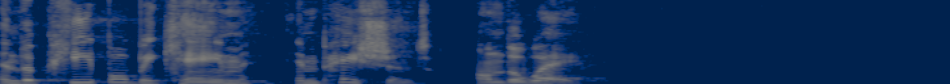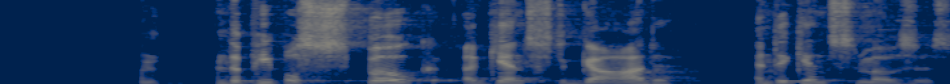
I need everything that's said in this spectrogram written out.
and the people became impatient on the way. And the people spoke against God and against Moses.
